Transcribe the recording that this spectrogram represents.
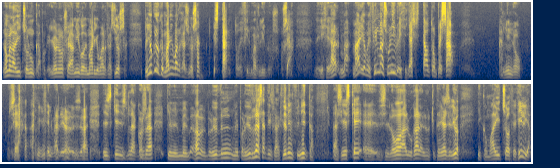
no me lo ha dicho nunca, porque yo no soy amigo de Mario Vargas Llosa, pero yo creo que Mario Vargas Llosa está harto de firmar libros. O sea, le dice, ah, Mario, ¿me firmas un libro? Y dice, ya está otro pesado. A mí no. O sea, a mí es que es una cosa que me, produce, una satisfacción infinita. Así es que eh, si luego al lugar en el que tenéis el libro, y como ha dicho Cecilia,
